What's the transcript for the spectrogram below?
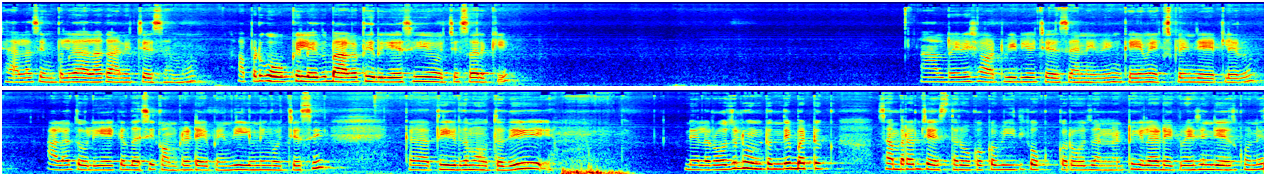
చాలా సింపుల్గా అలా కానిచ్చేసాము. అప్పటికి ఓకే లేదు. బాగా తిరిగేసి వచ్చేసరికి ఆల్రెడీ షార్ట్ వీడియో చేశాను ఇది ఇంకేం ఎక్స్ప్లెయిన్ చేయట్లేదు. అలా తొలి ఏకదశి కంప్లీట్ అయిపోయింది ఈవినింగ్ వచ్చేసి ఇంకా తీర్థం అవుతుంది. నెల రోజులు ఉంటుంది బట్ సంబరం చేస్తారు. ఒక్కొక్క వీధికి ఒక్కొక్క రోజు అన్నట్టు ఇలా డెకరేషన్ చేసుకొని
